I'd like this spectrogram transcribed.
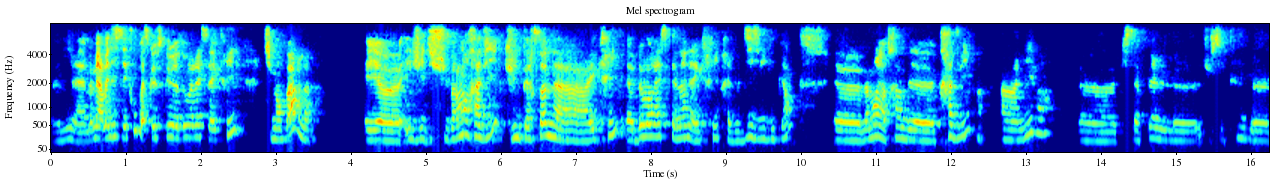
Ma mère m'a dit c'est fou parce que ce que Dolores a écrit, tu m'en parles et, et j'ai dit, je suis vraiment ravie qu'une personne a écrit, Dolores Cannon a écrit près de 18 bouquins, euh, maman est en train de traduire un livre euh, qui s'appelle, je sais plus, le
